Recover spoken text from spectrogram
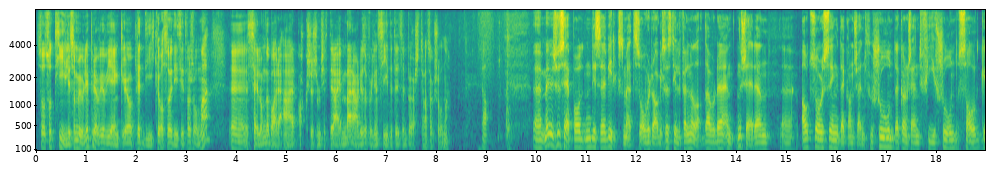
Så, så tidlig som mulig prøver vi egentlig å predike også i de situasjonene. Uh, selv om det bare er aksjer som skifter eier. Men der er det jo selvfølgelig en side til disse børstransaksjonene. Ja. Eh, men hvis vi ser på disse virksomhetsoverdragelsestilfellene, da, der hvor det enten skjer en eh, outsourcing, det kan skje en fusjon, det kan skje en fisjon, salg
